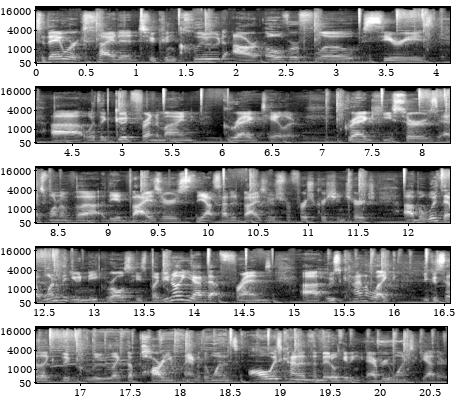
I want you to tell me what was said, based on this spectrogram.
today we're excited to conclude our Overflow series uh, with a good friend of mine, Greg Taylor. Greg, he serves as one of uh, the advisors, the outside advisors for First Christian Church. Uh, but with that, one of the unique roles he's played, you know, you have that friend uh, who's kind of like, you could say, like the glue, like the party planner, the one that's always kind of in the middle getting everyone together.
